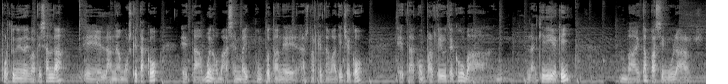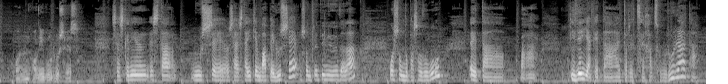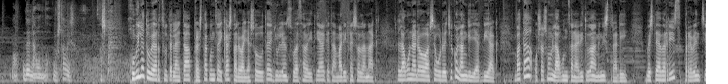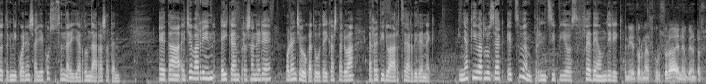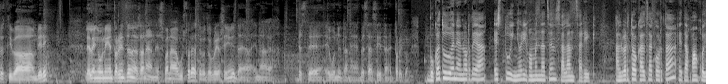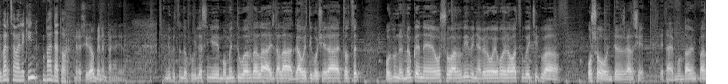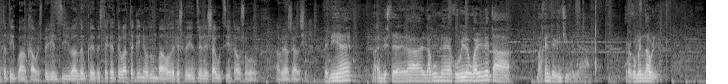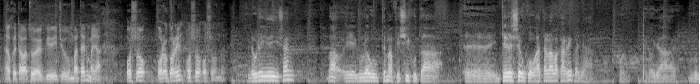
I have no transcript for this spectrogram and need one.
oportunidade bat izan da, e, lana mosketako, eta, bueno, ba, zenbait puntotan e, asnarketa bat itxeko, eta konpartiruteko, ba, lankidiekin, ba, etapa singular honi buruz ez. Ze azkenien ez da luze, osea, ez da iten bape luze, oso entretenidu eta da, oso ondo pasau dugu, eta ba, ideiak eta etorretze jatzu burura, eta ba, dena ondo, gustau izan, asko. Jubilatu behar zutela eta prestakuntza ikastaro bai jaso dute Julen Zuazabeitiak eta Mari Jesolanak. Lagunaro aseguru etxeko langileak biak. Bata osasun laguntzan aritu da administrari. Bestea berriz, prebentzio teknikoaren saileko zuzendari jardun da arrasaten. Eta etxe barrin, eika enpresan ere, oraintxe bukatu dute ikastaroa erretiroa hartzear direnek. Iñaki Barluzeak ez zuen printzipioz fede handirik. Ni etornaz kursora, eneuken perspektiba handirik, Lehen gaunean entorri nintzen, zanean, ez bana gustora, ez dakot obloia zein, eta ena beste egunetan, eh, beste azietan etorriko. Bukatu duenen ordea, ez du inori gomendatzen zalantzarik. Alberto Kaltzakorta eta Juanjo Ibartzabalekin bat dator. Merezi da, benetan gainera. Nik uste dut jubilazio momentu bat dela, ez dela gauetik goxera etortzen. Orduan, ez nauken eh, oso argi, baina gero egoera batzuk gaitxik, ba, oso interesgarxe. Eta emondaben partetik, ba, jau, esperientzi bat dauke beste jente batekin, odun, ba, horrek esperientzi esagutzi eta oso aberazgarxe. Benie, ba, beste lagune jubilau garire eta ba, jente gitxi, baina rekomendabli. Aujeta batzuek ditu egun baten, baina oso orokorrin oso oso ondo. Neure ide izan, ba, e, gulau tema fisiku eta e, intereseuko atala bakarrik, baina, bueno, Pero ya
